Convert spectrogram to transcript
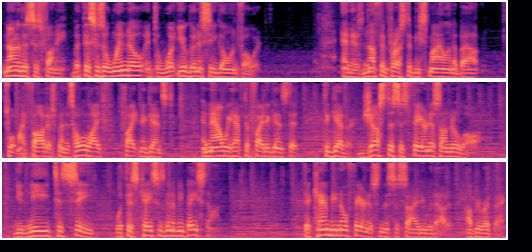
none of this is funny, but this is a window into what you're going to see going forward. And there's nothing for us to be smiling about. It's what my father spent his whole life fighting against. And now we have to fight against it together. Justice is fairness under law. You need to see what this case is going to be based on. There can be no fairness in this society without it. I'll be right back.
